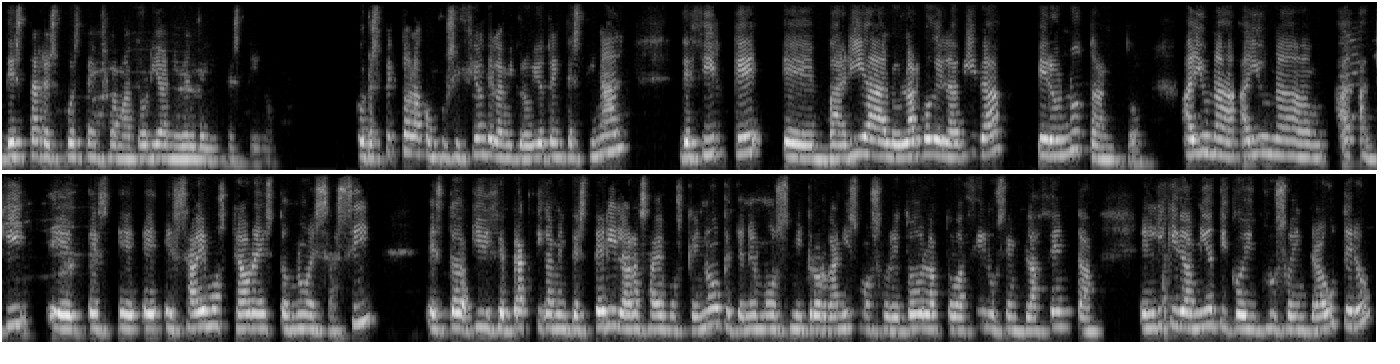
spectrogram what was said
de esta respuesta inflamatoria a nivel del intestino. Con respecto a la composición de la microbiota intestinal, decir que eh, varía a lo largo de la vida, pero no tanto. Hay una, hay una, aquí eh, eh, sabemos que ahora esto no es así, esto aquí dice prácticamente estéril, ahora sabemos que no, que tenemos microorganismos, sobre todo lactobacillus en placenta, en líquido amniótico e incluso intraútero,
